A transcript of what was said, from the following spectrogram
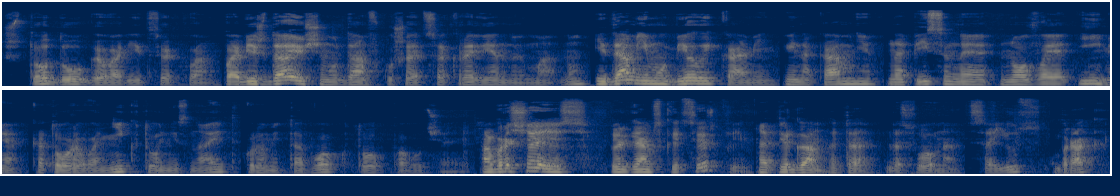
что Дух говорит церквам. Побеждающему дам вкушать сокровенную ману, и дам ему белый камень, и на камне написанное новое имя, которого никто не знает, кроме того, кто получает. Обращаясь Пергамской церкви, а Пергам это дословно союз, брак,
